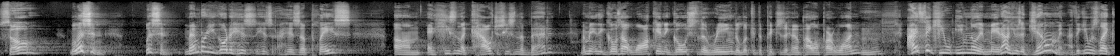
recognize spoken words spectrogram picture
so listen, listen. Remember, you go to his his his uh, place, um, and he's in the couch, or he's in the bed. Remember, and he goes out walking and goes to the ring to look at the pictures of him and Apollo in Part One. Mm-hmm. I think he, even though they made out, he was a gentleman. I think he was like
